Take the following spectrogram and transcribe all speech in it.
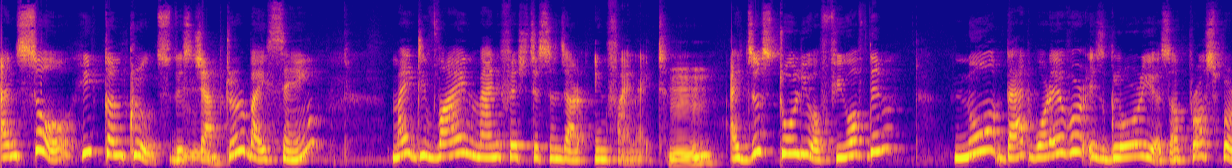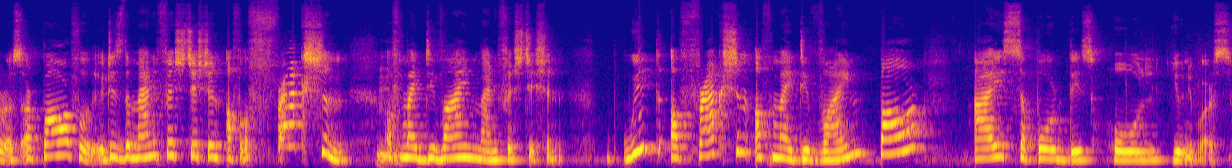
And so he concludes this mm-hmm. chapter by saying, My divine manifestations are infinite. Mm-hmm. I just told you a few of them. Know that whatever is glorious or prosperous or powerful, it is the manifestation of a fraction of my divine manifestation. With a fraction of my divine power, I support this whole universe.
